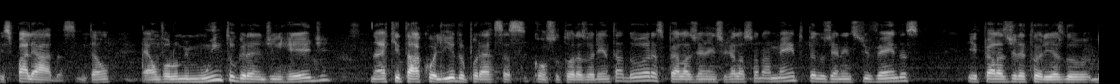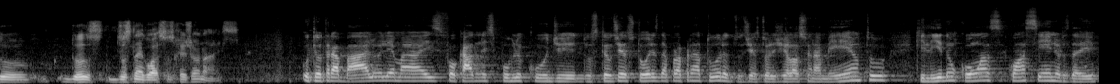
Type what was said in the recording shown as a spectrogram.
espalhadas. Então, é um volume muito grande em rede, né, que está acolhido por essas consultoras orientadoras, pelas gerentes de relacionamento, pelos gerentes de vendas e pelas diretorias do, do, dos, dos negócios regionais o teu trabalho ele é mais focado nesse público de, dos teus gestores da própria Natura, dos gestores de relacionamento que lidam com as, com as sêniores daí.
